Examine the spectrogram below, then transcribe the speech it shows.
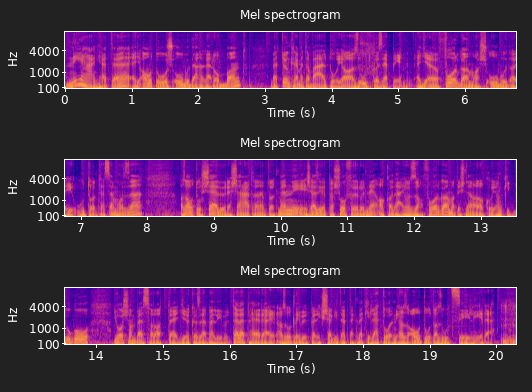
Néhány hete egy autós Óbudán lerobbant, mert tönkrement a váltója az út közepén. Egy forgalmas óbudai úton teszem hozzá. Az autó se előre, se hátra nem tudott menni, és ezért a sofőr, hogy ne akadályozza a forgalmat, és ne alakuljon ki dugó, gyorsan beszaladt egy közelben lévő telephelyre, az ott lévők pedig segítettek neki letolni az autót az út szélére. Uh-huh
